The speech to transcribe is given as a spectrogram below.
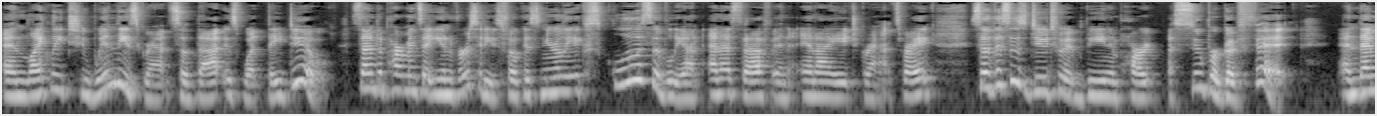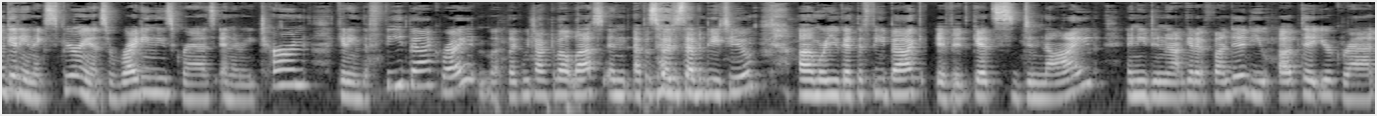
and likely to win these grants, so that is what they do. Some departments at universities focus nearly exclusively on NSF and NIH grants, right? So this is due to it being in part a super good fit and them getting experience writing these grants and in return getting the feedback right? Like we talked about last in episode 72 um, where you get the feedback. If it gets denied and you do not get it funded you update your grant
